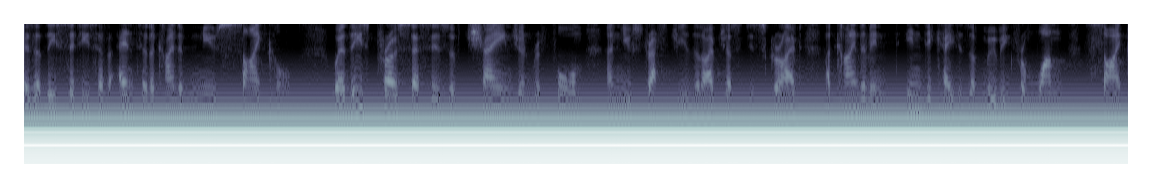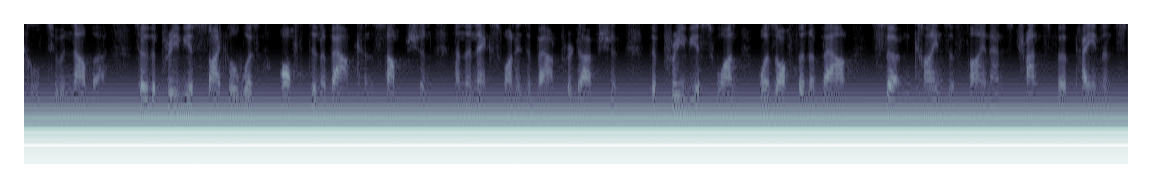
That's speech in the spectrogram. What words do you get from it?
is that these cities have entered a kind of new cycle where these processes of change and reform and new strategy that I've just described are kind of in indicators of moving from one cycle to another. So the previous cycle was often about consumption and the next one is about production. The previous one was often about certain kinds of finance, transfer payments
